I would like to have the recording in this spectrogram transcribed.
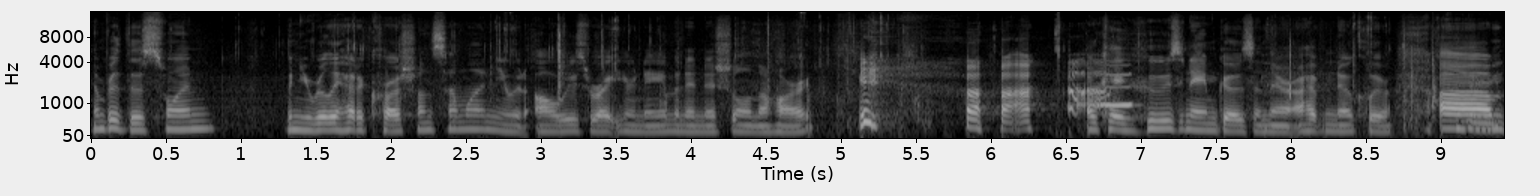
Remember this one? When you really had a crush on someone, you would always write your name and initial in the heart. okay, whose name goes in there? I have no clue. Um,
